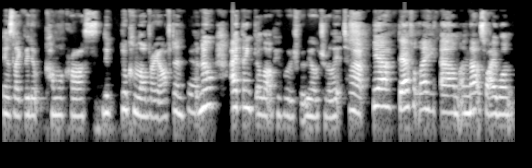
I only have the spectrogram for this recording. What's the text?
It's like they don't come across, they don't come along very often. Yeah. But no, I think a lot of people should be able to relate to that. Yeah, definitely. Um, and that's what I want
